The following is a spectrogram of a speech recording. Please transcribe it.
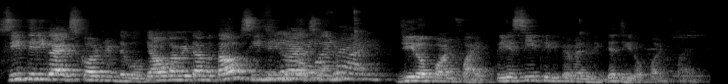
C3 का x कोऑर्डिनेट देखो क्या होगा बेटा बताओ? C3 का x ज़ीरो पॉइंट फाइव। तो ये C3 पे मैंने लिख दिया 0.5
